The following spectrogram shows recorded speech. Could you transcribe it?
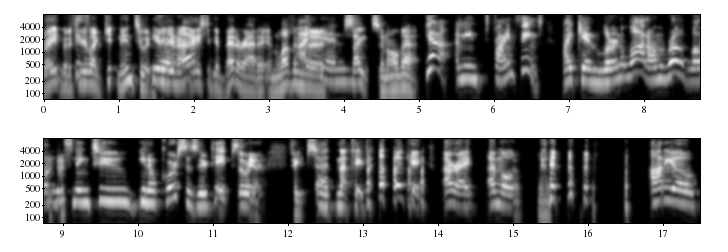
right but if you're like getting into it and You're figuring like, out "All ways to get better at it and loving I the can- sights and all that Yeah. I mean, find things. I can learn a lot on the road while I'm Mhm. listening to, you know, courses or tapes or yeah tapes uh, not tape. okay. All right. I'm old. uh-huh. Audio,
